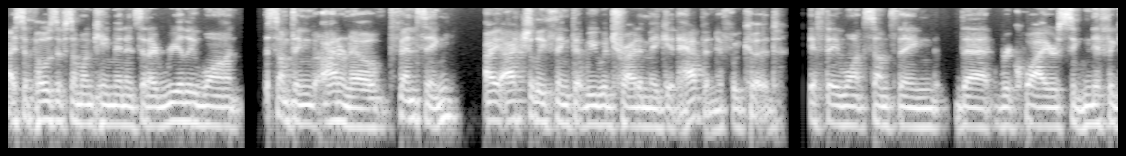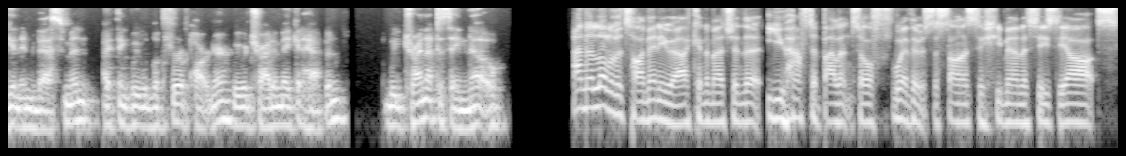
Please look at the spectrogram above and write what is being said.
I suppose if someone came in and said, I really want something, I don't know, fencing, I actually think that we would try to make it happen if we could. If they want something that requires significant investment, I think we would look for a partner. We would try to make it happen. We try not to say no. And a lot of the time, anyway, I can imagine that you have to balance off whether it's the science, the humanities, the arts.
